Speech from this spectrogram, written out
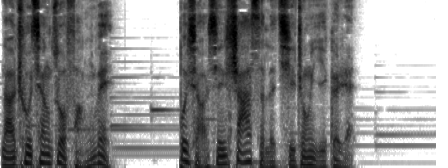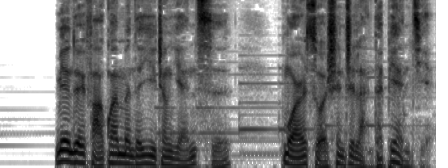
拿出枪做防卫，不小心杀死了其中一个人。面对法官们的义正言辞，莫尔索甚至懒得辩解。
